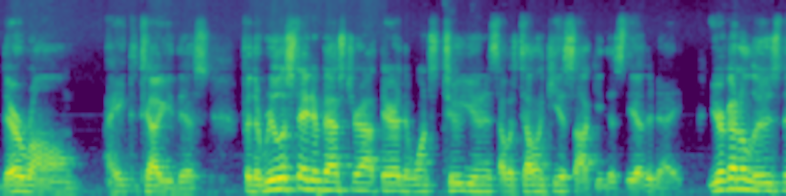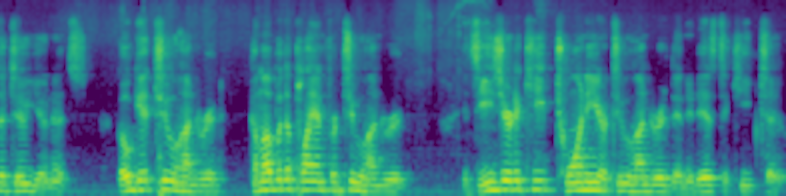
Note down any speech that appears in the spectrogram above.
They're wrong. I hate to tell you this. For the real estate investor out there that wants two units, I was telling Kiyosaki this the other day. You're going to lose the two units. Go get 200. Come up with a plan for 200. It's easier to keep 20 or 200 than it is to keep two.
